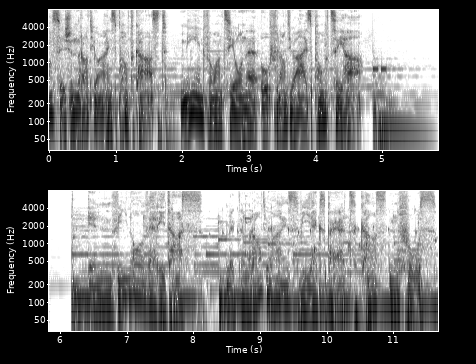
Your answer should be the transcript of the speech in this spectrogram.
Das ist ein Radio 1 Podcast. Mehr Informationen auf radio1.ch. In Vino Veritas mit dem Radio 1 wie expert Carsten Fuß.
